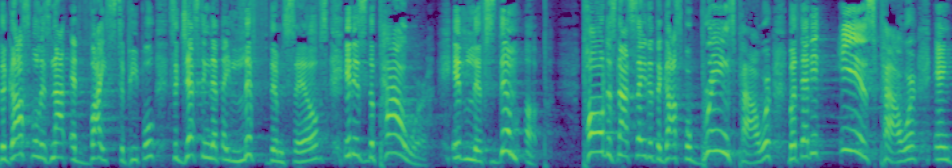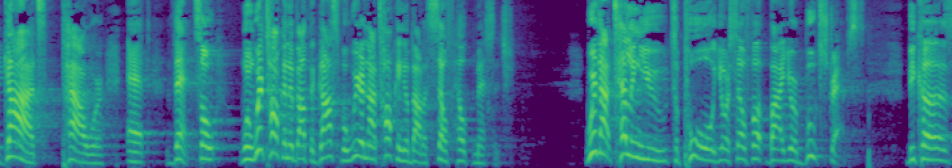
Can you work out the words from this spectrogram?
The gospel is not advice to people suggesting that they lift themselves. It is the power. It lifts them up. Paul does not say that the gospel brings power, but that it is power and God's power at that. So when we're talking about the gospel, we're not talking about a self-help message. We're not telling you to pull yourself up by your bootstraps because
